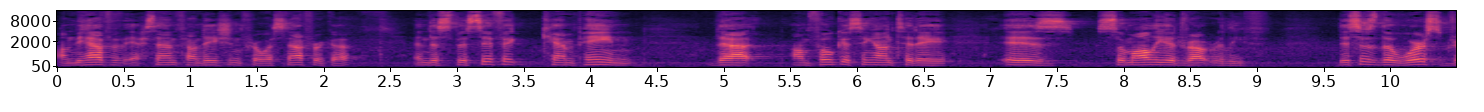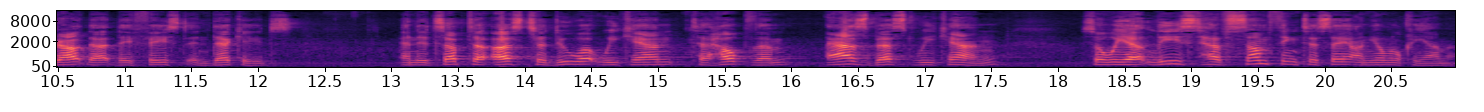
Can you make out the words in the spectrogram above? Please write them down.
on behalf of Ihsan Foundation for West Africa, and the specific campaign that I'm focusing on today is Somalia drought relief. This is the worst drought that they faced in decades. And it's up to us to do what we can to help them as best we can so we at least have something to say on Yom al Qiyamah.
